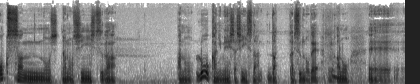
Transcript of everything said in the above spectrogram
奥さんのしあの寝室が、あの、廊下に面した寝室なんだったりするので、あの、えー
